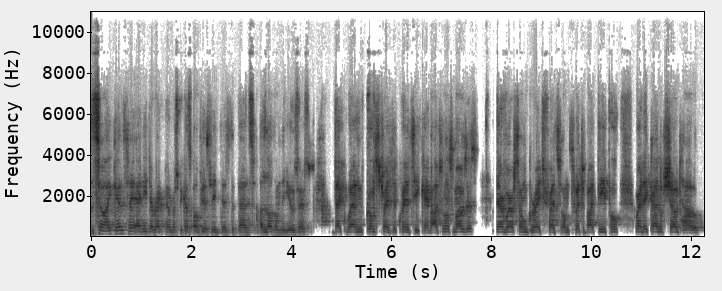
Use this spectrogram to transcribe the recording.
so I can't say any direct numbers because obviously this depends a lot on the users. Back when concentrate liquidity came out on Osmosis, there were some great threads on Twitter by people where they kind of showed how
